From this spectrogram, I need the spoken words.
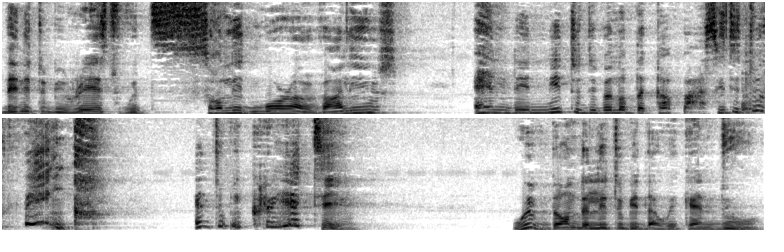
They need to be raised with solid moral values and they need to develop the capacity to think and to be creative. We've done the little bit that we can do.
